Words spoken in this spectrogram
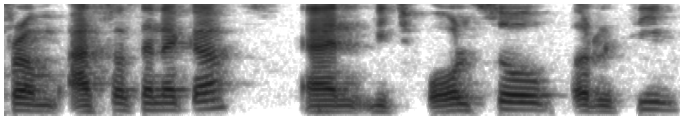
from AstraZeneca and which also received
